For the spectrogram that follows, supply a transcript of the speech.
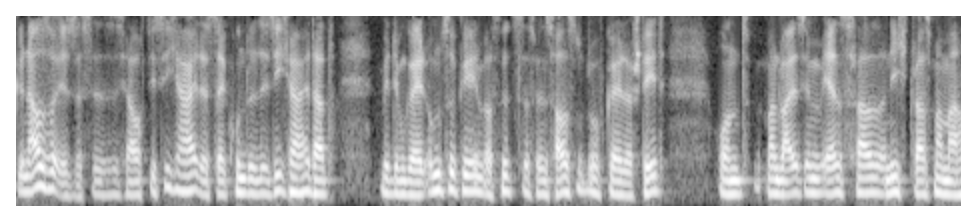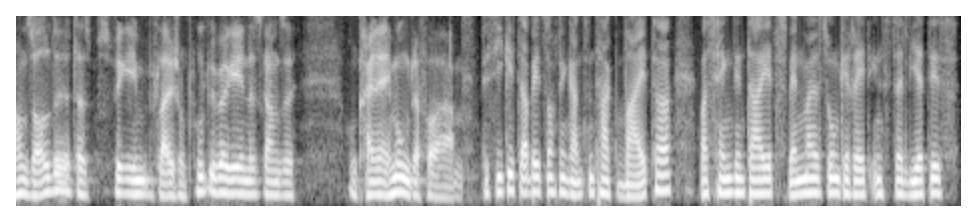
Genauso ist es. Es ist ja auch die Sicherheit, dass der Kunde die Sicherheit hat, mit dem Gerät umzugehen. Was nützt das, wenn das Hausnotrufgerät da steht? Und man weiß im Ernstfall nicht, was man machen sollte. Das muss wirklich in Fleisch und Blut übergehen, das Ganze. Und keine Hemmung davor haben. Für Sie geht es aber jetzt noch den ganzen Tag weiter. Was hängt denn da jetzt, wenn mal so ein Gerät installiert ist,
